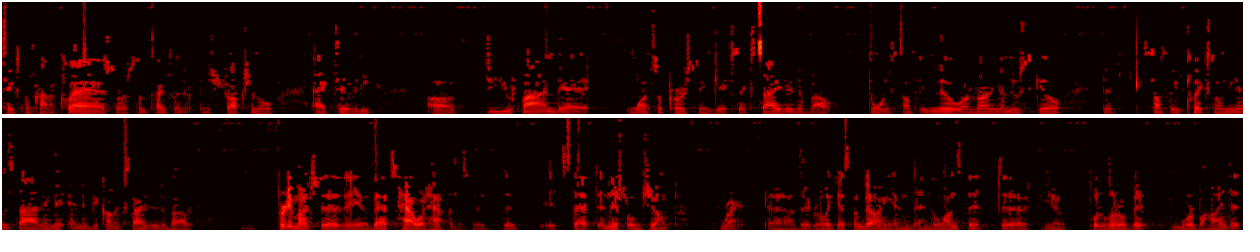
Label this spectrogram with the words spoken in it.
take some kind of class or some type of instructional activity, uh, do you find that once a person gets excited about doing something new or learning a new skill, that something clicks on the inside and they, and they become excited about it? Pretty much, uh, you know, that's how it happens. It, it, it's that initial jump Right. uh, that really gets them going. And, and the ones that uh, you know put a little bit more behind it,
